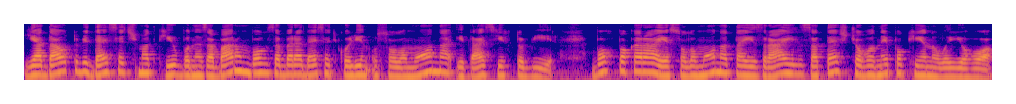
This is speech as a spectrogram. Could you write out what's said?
Я дав тобі десять шматків, бо незабаром Бог забере десять колін у Соломона і дасть їх тобі. Бог покарає Соломона та Ізраїль за те, що вони покинули його.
